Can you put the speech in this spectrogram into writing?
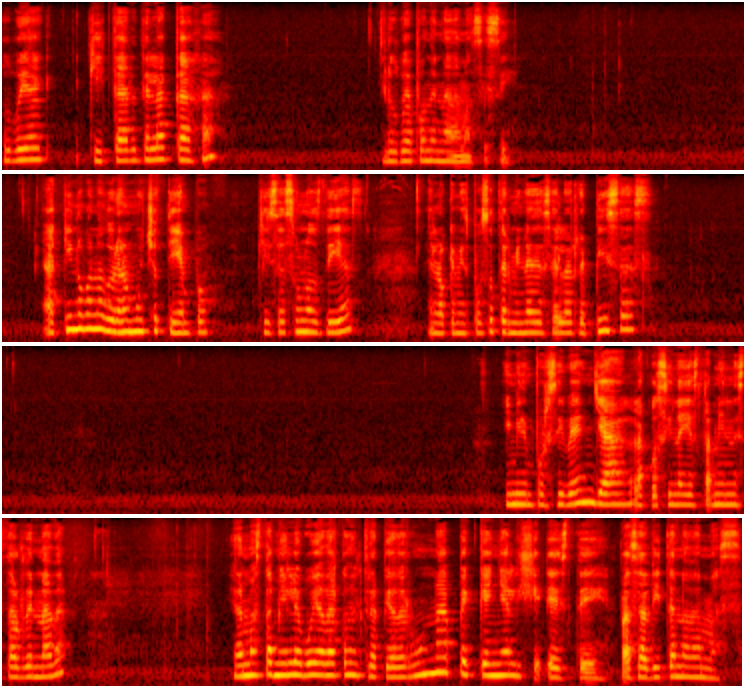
Los voy a quitar de la caja y los voy a poner nada más así. Aquí no van a durar mucho tiempo, quizás unos días, en lo que mi esposo termina de hacer las repisas Y miren, por si ven, ya la cocina ya también está ordenada. Y además también le voy a dar con el trapeador una pequeña este, pasadita nada más.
